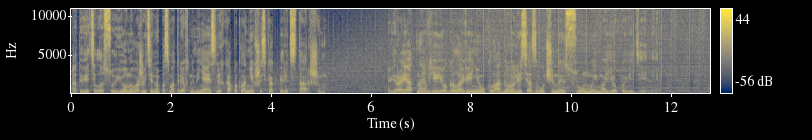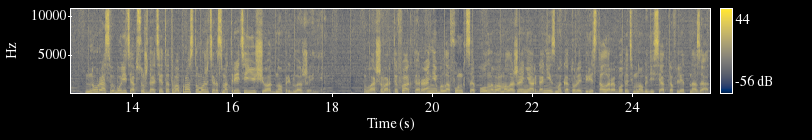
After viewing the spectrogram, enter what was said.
ответила Суюн, уважительно посмотрев на меня и слегка поклонившись, как перед старшим. Вероятно, в ее голове не укладывались озвученные суммы и мое поведение. «Ну, раз вы будете обсуждать этот вопрос, то можете рассмотреть и еще одно предложение». Вашего артефакта ранее была функция полного омоложения организма, которая перестала работать много десятков лет назад,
